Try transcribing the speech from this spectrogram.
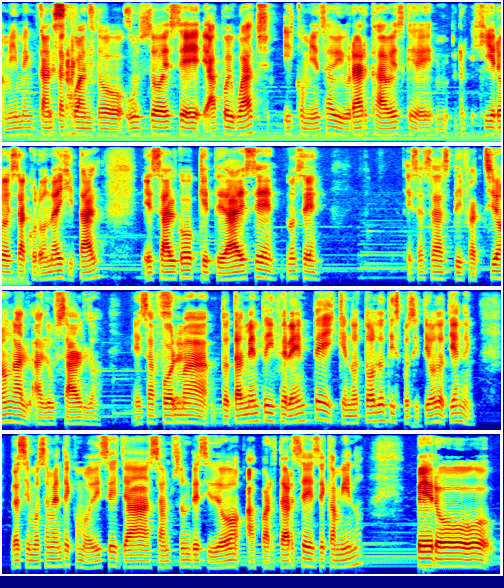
A mí me encanta cuando uso ese Apple Watch y comienza a vibrar cada vez que giro esa corona digital. Es algo que te da ese, no sé, esa satisfacción al, al usarlo esa forma totalmente diferente y que no todos los dispositivos lo tienen. Lastimosamente, como dice, ya Samsung decidió apartarse de ese camino, pero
